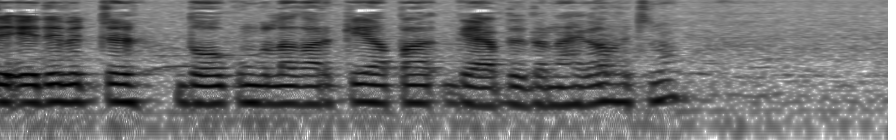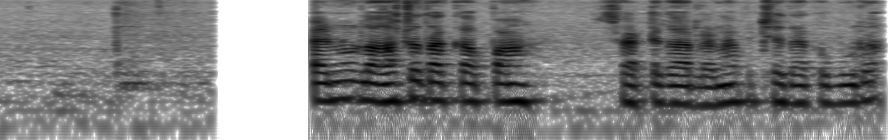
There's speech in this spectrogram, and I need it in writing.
ਤੇ ਇਹਦੇ ਵਿੱਚ ਦੋ ਕੁੰਗਲਾ ਕਰਕੇ ਆਪਾਂ ਗੈਪ ਦੇ ਦੇਣਾ ਹੈਗਾ ਵਿੱਚ ਨੂੰ। ਇਹਨੂੰ ਲਾਸਟ ਤੱਕ ਆਪਾਂ ਸੈੱਟ ਕਰ ਲੈਣਾ ਪਿੱਛੇ ਤੱਕ ਪੂਰਾ।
